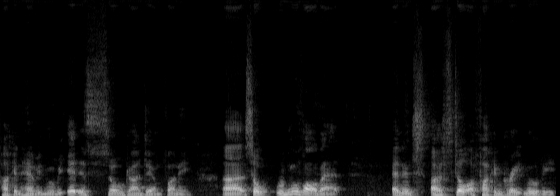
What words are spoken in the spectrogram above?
fucking heavy movie. It is so goddamn funny. Uh, so remove all that, and it's uh, still a fucking great movie.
